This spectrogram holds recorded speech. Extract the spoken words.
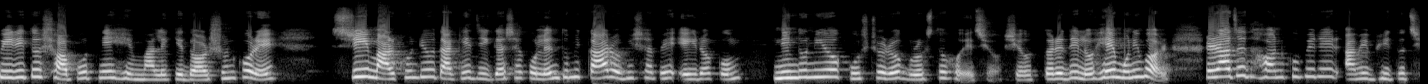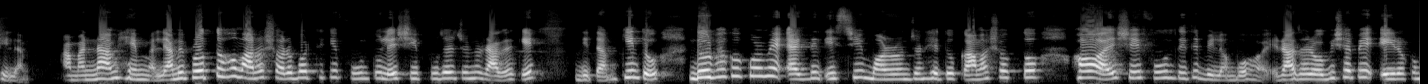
পীড়িত শপথ নিয়ে হেমমালিকে দর্শন করে শ্রী মার্কণ্ডেয় তাকে জিজ্ঞাসা করলেন, তুমি কার অভিশাপে এই রকম নিন্দনীয় কুষ্ঠরোগ গ্রস্ত হয়েছ? সে উত্তরে দিল, হে মুনিবর, রাজা ধনকুবেরের আমি ভীত ছিলাম। আমার নাম হেমমালি। আমি প্রত্যহ মানস সরোবর থেকে ফুল তুলে শিব পূজার জন্য রাজাকে দিতাম। কিন্তু দুর্ভাগ্যক্রমে একদিন স্ত্রী মনোরঞ্জন হেতু কামাসক্ত হওয়ায় সেই ফুল দিতে বিলম্ব হয়। রাজার অভিশাপে এইরকম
